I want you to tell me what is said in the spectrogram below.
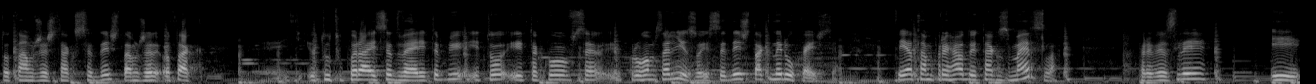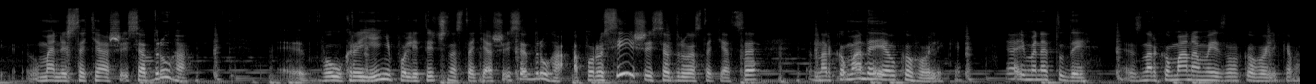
то там же ж так сидиш, там же отак. Тут упираються двері тобі, і то і тако все і кругом залізо, і сидиш, так не рухаєшся. То я там пригадую, так змерзла, привезли, і у мене стаття 62 е, по Україні політична стаття 62, а по Росії 62 стаття це наркомани і алкоголіки. Я і мене туди, з наркоманами і з алкоголіками.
